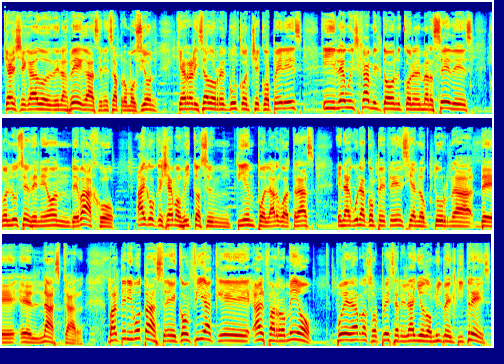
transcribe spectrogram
que han llegado de Las Vegas en esa promoción que ha realizado Red Bull con Checo Pérez y Lewis Hamilton con el Mercedes con luces de neón debajo algo que ya hemos visto hace un tiempo largo atrás en alguna competencia nocturna del NASCAR. Valtteri Bottas eh, confía que Alfa Romeo puede dar la sorpresa en el año 2023.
